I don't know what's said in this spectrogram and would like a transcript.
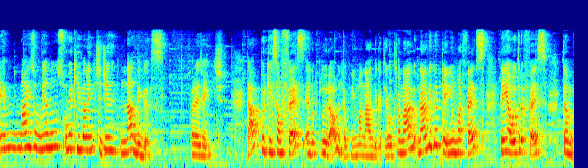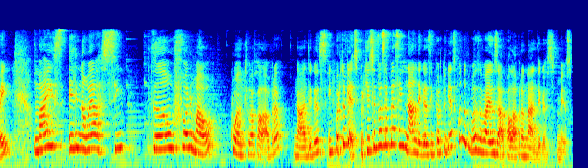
é mais ou menos o equivalente de nádegas pra gente, tá? Porque são fés, é no plural, então tem uma nádega, tem outra nádega, tem uma fés, tem a outra fés também, mas ele não é assim tão formal quanto a palavra nádegas em português. Porque se você pensa em nádegas em português, quando você vai usar a palavra nádegas mesmo?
